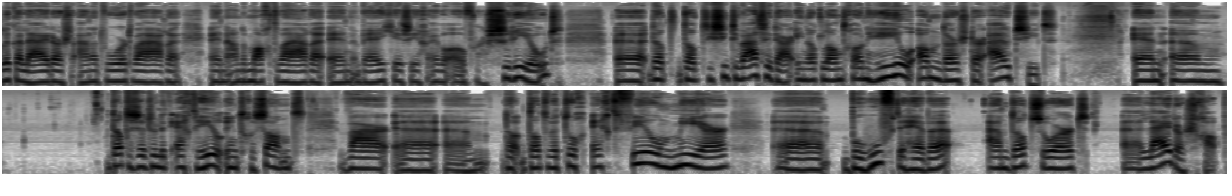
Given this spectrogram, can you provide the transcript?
leiders aan het woord waren en aan de macht waren en een beetje zich hebben overgeschreeuwd, uh, dat, dat die situatie daar in dat land gewoon heel anders eruit ziet. En um, dat is natuurlijk echt heel interessant, waar um, dat, dat we toch echt veel meer behoefte hebben aan dat soort uh, leiderschap.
